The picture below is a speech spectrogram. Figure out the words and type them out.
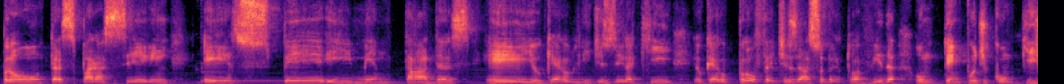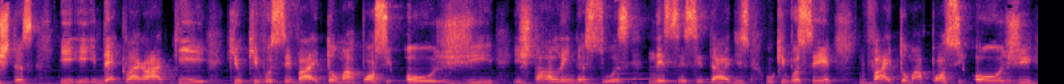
prontas para serem experimentadas. Ei, eu quero lhe dizer aqui, eu quero profetizar sobre a tua vida um tempo de conquistas e, e, e, declarar aqui que o que você vai tomar posse hoje está além das suas necessidades. O que você vai tomar posse hoje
